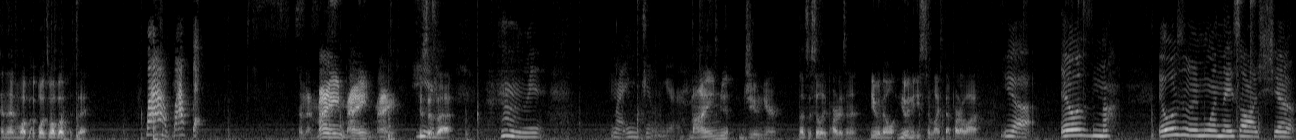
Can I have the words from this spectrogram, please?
And then what? What's Wobbuffet say? Wow, wow, wow. And then mine, mine, mine. Who says that? Hmm. Mine Junior. Mime Junior. That's a silly part, isn't it? You and you and Easton like that part a lot. Yeah. It was not. It was when they saw a ship.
